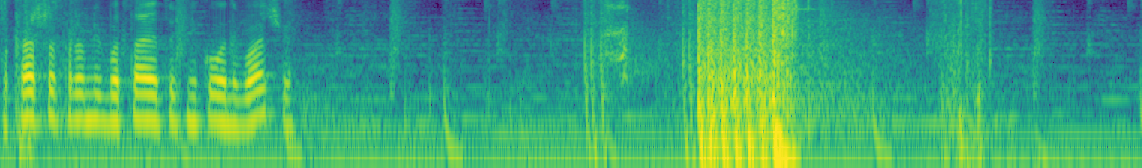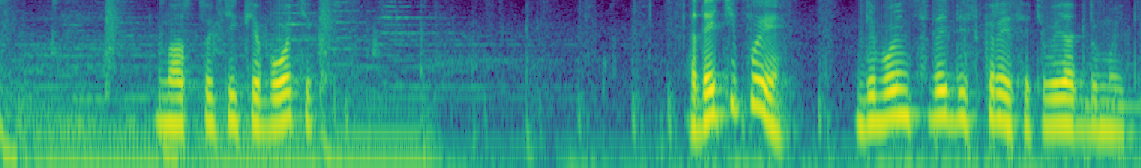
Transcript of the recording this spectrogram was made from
Поки що, крім бота, я тут нікого не бачу. У нас тут тільки ботик. А де тіпи? Де бо він сидить десь крисить, ви як думаєте?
